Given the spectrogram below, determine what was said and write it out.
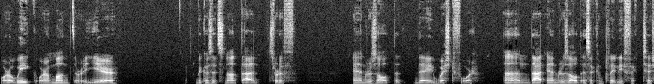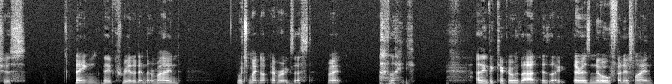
or a week or a month or a year because it's not that sort of end result that they wished for. And that end result is a completely fictitious thing they've created in their mind, which might not ever exist, right? like, I think the kicker with that is like there is no finish line.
